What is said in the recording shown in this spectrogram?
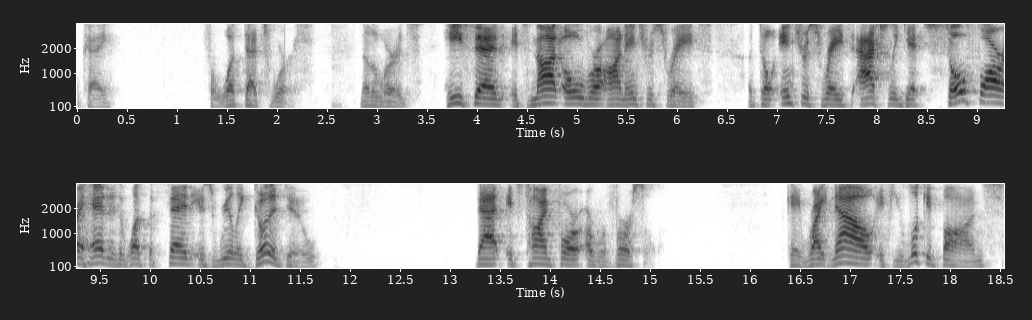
Okay. For what that's worth. In other words, he said it's not over on interest rates until interest rates actually get so far ahead of what the Fed is really going to do that it's time for a reversal. Okay, right now, if you look at bonds,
